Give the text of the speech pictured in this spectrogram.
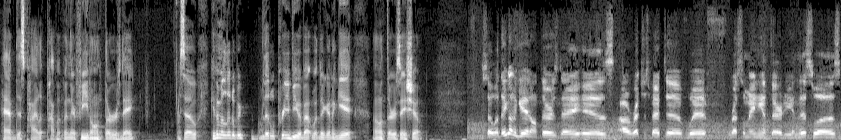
have this pilot pop up in their feed on Thursday. So, give them a little bit, little preview about what they're going to get on Thursday's show. So, what they're going to get on Thursday is a retrospective with WrestleMania 30, and this was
